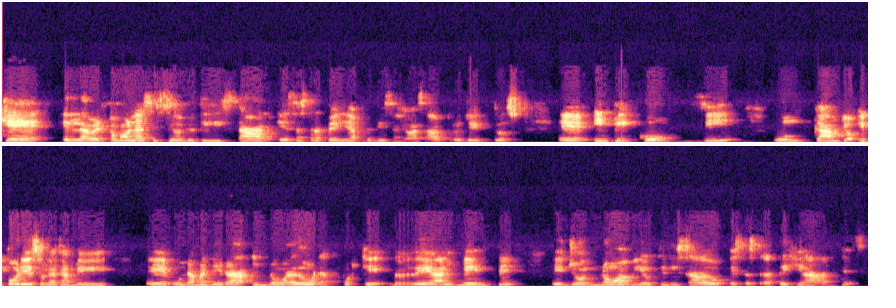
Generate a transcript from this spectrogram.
que el haber tomado la decisión de utilizar esa estrategia de aprendizaje basado en proyectos eh, implicó, ¿sí? Un cambio y por eso la llamé una manera innovadora, porque realmente yo no había utilizado esta estrategia antes.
